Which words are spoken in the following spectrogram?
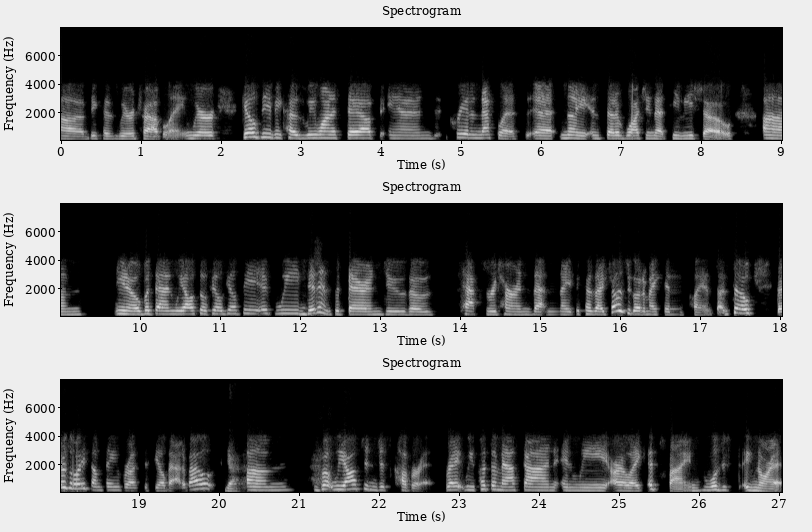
uh, because we were traveling. We're guilty because we want to stay up and create a necklace at night instead of watching that TV show. Um, you know, but then we also feel guilty if we didn't sit there and do those tax returns that night because I chose to go to my kids' play instead. So there's always something for us to feel bad about. Yeah. Um, but we often just cover it, right? We put the mask on and we are like, it's fine. We'll just ignore it.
